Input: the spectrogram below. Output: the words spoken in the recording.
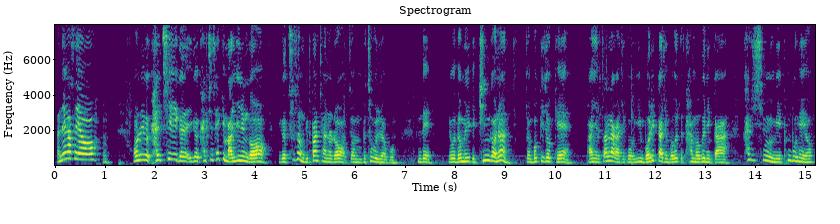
안녕하세요. 오늘 이거 갈치 이거 이거 갈치 새끼 말리는 거 이거 추석 밑반찬으로 좀 무쳐보려고. 근데 이거 너무 이렇게 긴 거는 좀 먹기 좋게 반으로 잘라가지고 이 머리까지 먹을 때 다 먹으니까 칼슘이 풍부해요.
